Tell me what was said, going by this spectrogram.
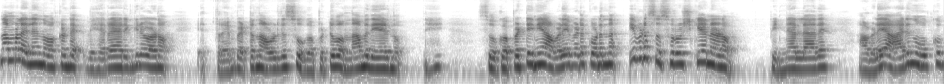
നമ്മളെല്ലാം നോക്കണ്ടേ വേറെ ആരെങ്കിലും ആണോ? എത്രയും പെട്ടെന്ന് അവളൊരു സുഖപ്പെട്ട് വന്നാൽ മതിയായിരുന്നു. ഏഹ് സുഖപ്പെട്ട് ഇനി അവളെ ഇവിടെ കൊണ്ടുവന്ന് ഇവിടെ ശുശ്രൂഷിക്കാനാണോ? പിന്നെ അല്ലാതെ അവളെ ആര് നോക്കും?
